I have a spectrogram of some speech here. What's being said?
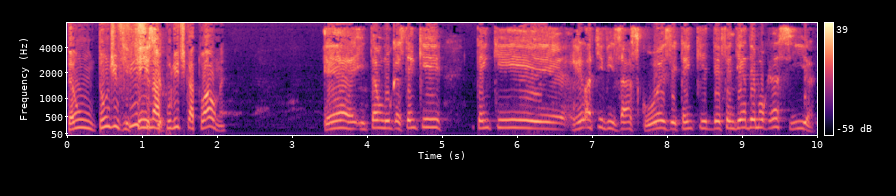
tão, tão difícil, difícil na política atual, né? É, então, Lucas, tem que, tem que relativizar as coisas e tem que defender a democracia.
